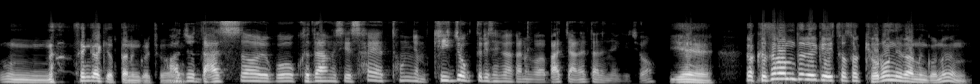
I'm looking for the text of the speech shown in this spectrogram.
음, 생각이었다는 거죠. 아주 낯설고 그 당시 사회 통념, 귀족들이 생각하는 거와 맞지 않았다는 얘기죠. 예. 그러니까 그 사람들에게 있어서 결혼이라는 거는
